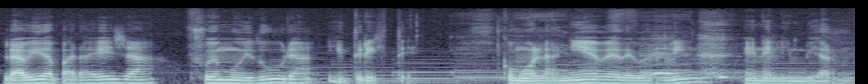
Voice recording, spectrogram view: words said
La vida para ella fue muy dura y triste, como la nieve de Berlín en el invierno.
